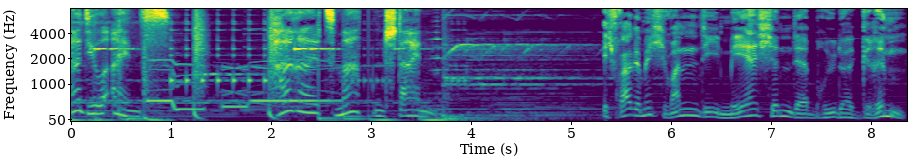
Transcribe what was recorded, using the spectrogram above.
Radio 1. Harald Martenstein. Ich frage mich, wann die Märchen der Brüder Grimm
